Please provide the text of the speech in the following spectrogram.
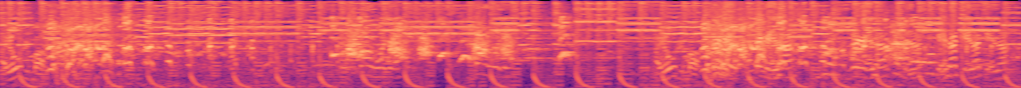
哎呦我的妈！他，给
